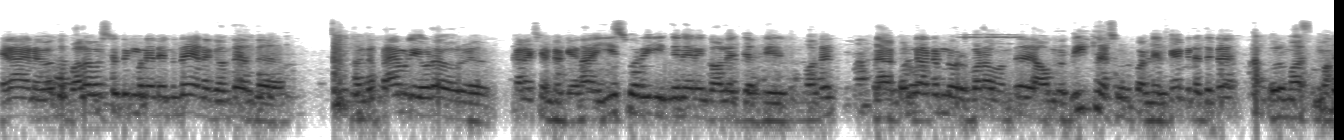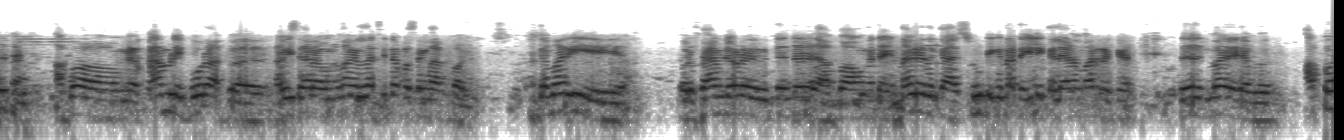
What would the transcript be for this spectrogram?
ஏன்னா எனக்கு வந்து பல வருஷத்துக்கு முன்னாடி இருந்தே எனக்கு வந்து அந்த அந்த ஃபேமிலியோட ஒரு கனெக்ஷன் இருக்கு. ஏன்னா ஈஸ்வரி இன்ஜினியரிங் காலேஜ் அப்படி போது நான் கொண்டாட்டம்னு ஒரு படம் வந்து அவங்க வீட்டுல ஷூட் பண்ணிருக்கேன் கிட்டத்தட்ட ஒரு மாசமா. அப்போ அவங்க ஃபேமிலி பூரா ரவி சார் அவங்க எல்லாம் எல்லாம் சின்ன பசங்களா இருப்பாங்க. இந்த மாதிரி ஒரு ஃபேமிலியோட இருந்து அப்போ அவங்க என்ன என்னங்க இதுக்கு ஷூட்டிங்னா டெய்லி கல்யாணம் மாதிரி இருக்கு. இது இந்த மாதிரி அப்ப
